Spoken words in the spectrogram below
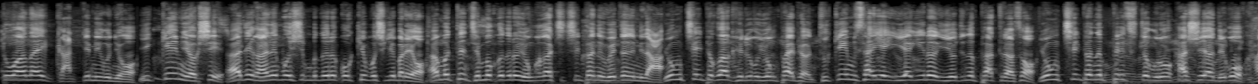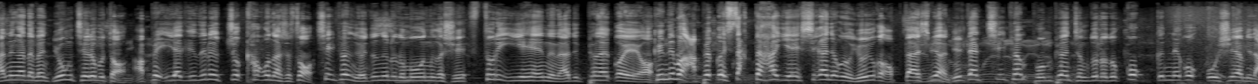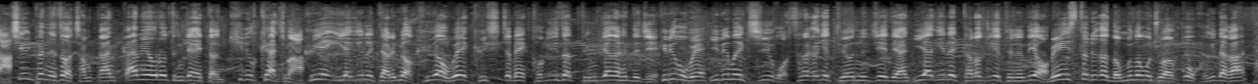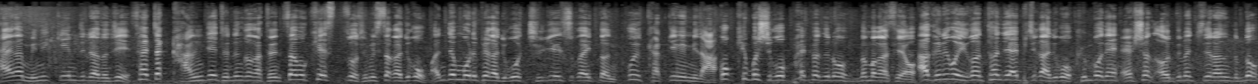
또 하나의 갓게임이군요. 이 게임 역시 아직 안 해보신 분들은 꼭 해보시길 바래요. 아무튼 제목 그대로 용과 같이 7편의 외전입니다. 용 7편과 그리고 용 8편 두 게임 사이의 이야기를 이어주는 파트라서 용 7편은 필수적으로 하셔야 되고 가능하다면 용 제로부터 앞에 이야기들을 쭉 하고 나셔서 7편 외전으로 넘어오는 것이 스토리 이해에는 아주 편할 거예요. 근데 뭐 앞에 걸싹다 하기에 시간적으로 여유가 없다 하시면 일단 7편 본편 정도로도 꼭 끝내고 오셔야 합니다. 7 편에서 잠깐 카메오로 등장했던 키류카지마 그의 이야기를 다루며 그가 왜 그 시점에 거기서 등장을 했는지 그리고 왜 이름을 지우고 살아가게 되었는지에 대한 이야기를 다뤄주게 되는데요. 메인 스토리가 너무너무 좋았고 거기다가 다양한 미니게임들이라든지 살짝 강제되는 것 같은 서브 퀘스트도 재밌어가지고 완전 몰입해가지고 즐길 수가 있던 꿀 갓게임입니다. 꼭 해보시고 8편으로 넘어가세요. 아 그리고 이건 턴제 RPG가 아니고 근본의 액션 어드벤처라는 점도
